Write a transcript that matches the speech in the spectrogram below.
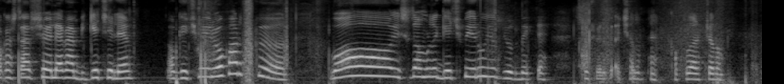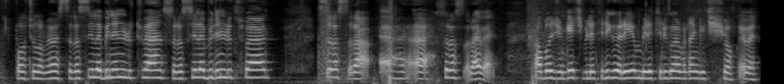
Arkadaşlar şöyle hemen bir geçelim. Ya geçme yeri yok artık. Vay eskiden burada geçme yeri yazıyordu bekle. Şöyle bir açalım. Heh, kapıları açalım. Açalım. Evet sırasıyla binin lütfen. Sırasıyla binin lütfen. Sıra sıra. Eh, eh, sıra sıra evet. Ablacığım geç biletini göreyim. Biletini görmeden geçiş yok. Evet.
